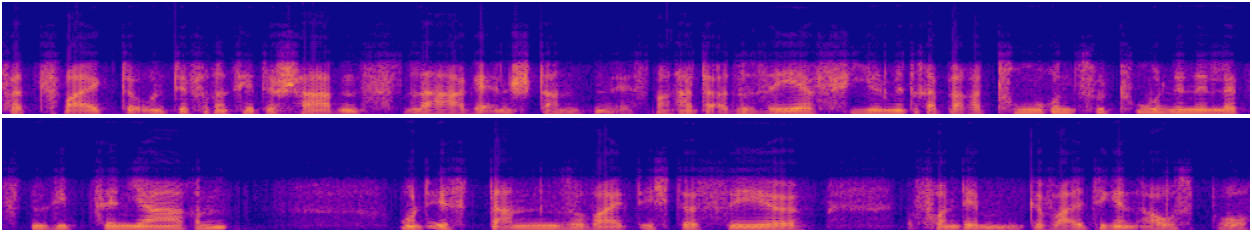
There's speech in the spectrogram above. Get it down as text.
verzweigte und differenzierte Schadenslage entstanden ist. Man hatte also sehr viel mit Reparaturen zu tun in den letzten 17 Jahren und ist dann, soweit ich das sehe, von dem gewaltigen Ausbruch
